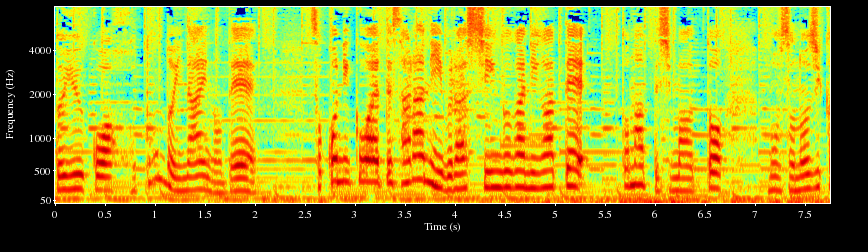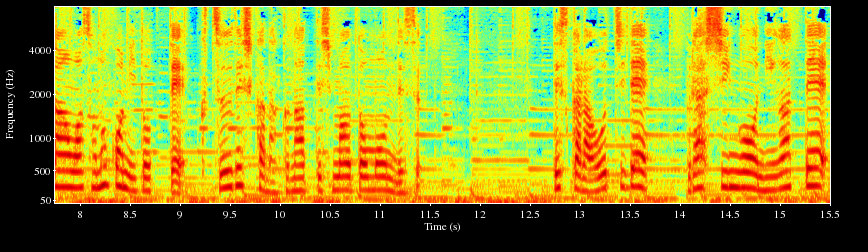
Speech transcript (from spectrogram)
という子はほとんどいないのでそこに加えてさらにブラッシングが苦手となってしまうともうその時間はその子にとって苦痛でしかなくなってしまうと思うんです。ですからお家でブラッシングを苦手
